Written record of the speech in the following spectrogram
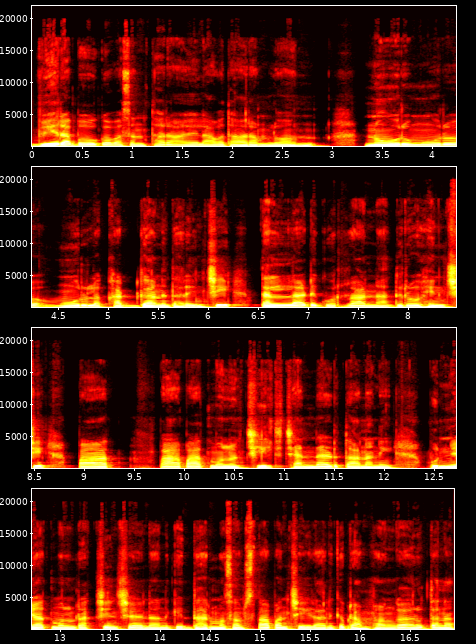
వీరభోగ వసంతరాయల అవతారంలో నూరు మూరు మూరుల ఖడ్గాన్ని ధరించి తెల్లటి గుర్రాన్ని అధిరోహించి పా పాపాత్మలను చీల్చి చెండాడుతానని పుణ్యాత్మలను రక్షించడానికి ధర్మ సంస్థాపన చేయడానికి బ్రహ్మంగారు తన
